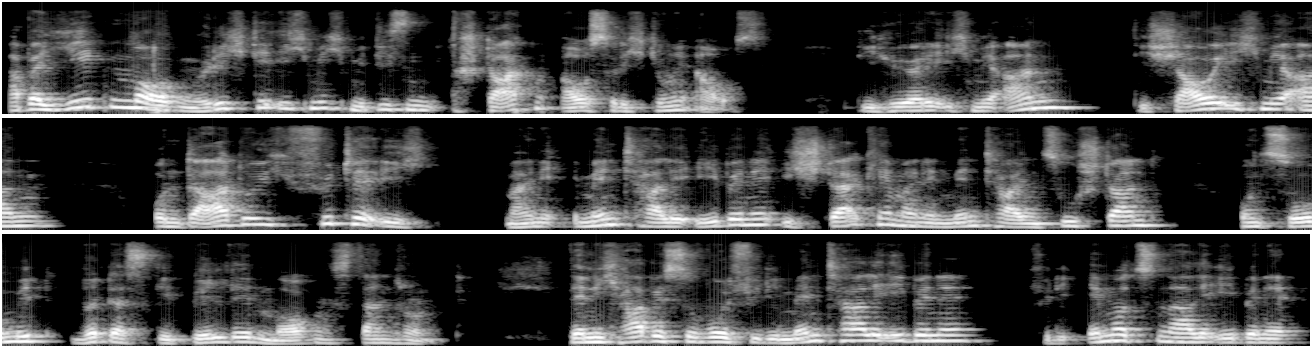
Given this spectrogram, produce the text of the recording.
Aber jeden Morgen richte ich mich mit diesen starken Ausrichtungen aus. Die höre ich mir an, die schaue ich mir an und dadurch fütter ich meine mentale Ebene, ich stärke meinen mentalen Zustand und somit wird das Gebilde morgens dann rund. Denn ich habe sowohl für die mentale Ebene, für die emotionale Ebene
